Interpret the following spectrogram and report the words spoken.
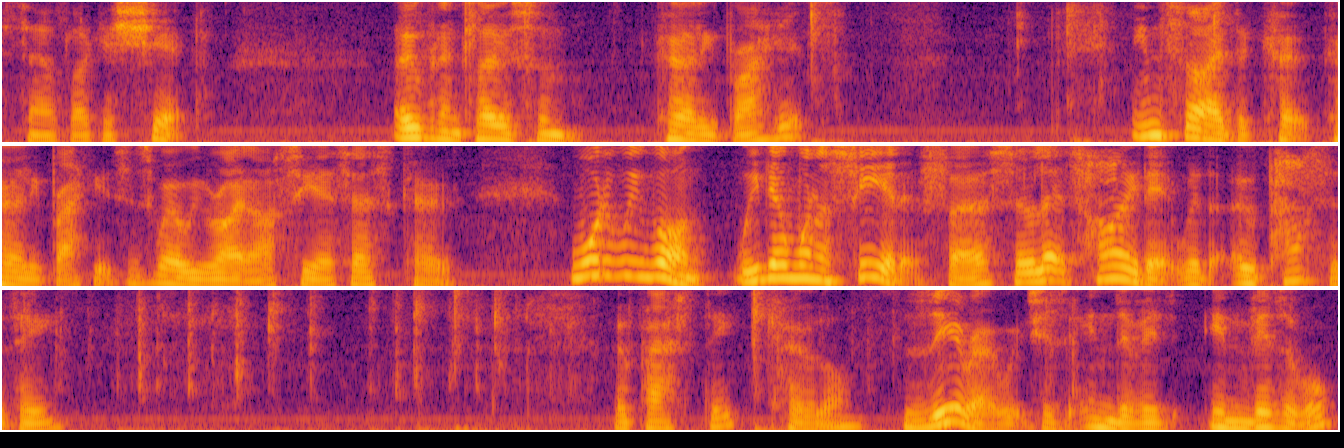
Sounds like a ship. Open and close some curly brackets Inside the curly brackets is where we write our CSS code. What do we want? We don't want to see it at first, so let's hide it with opacity. Opacity colon zero, which is invisible.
